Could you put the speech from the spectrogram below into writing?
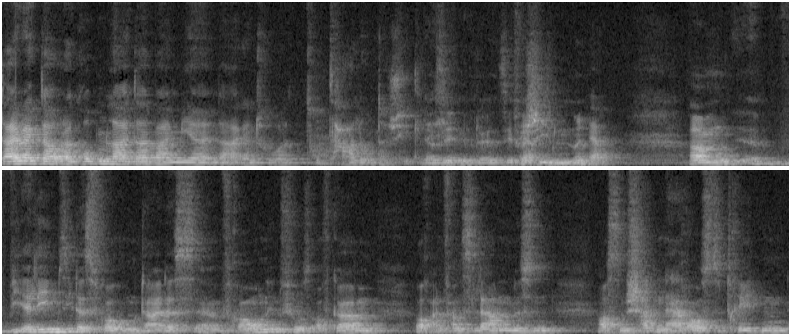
Director oder Gruppenleiter bei mir in der Agentur total unterschiedlich. Ja, sehr, sehr verschieden. Ja. Ne? Ja. Ähm, wie erleben Sie das, Frau Hugenthal, dass äh, Frauen in Führungsaufgaben auch anfangs lernen müssen, aus dem Schatten herauszutreten,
